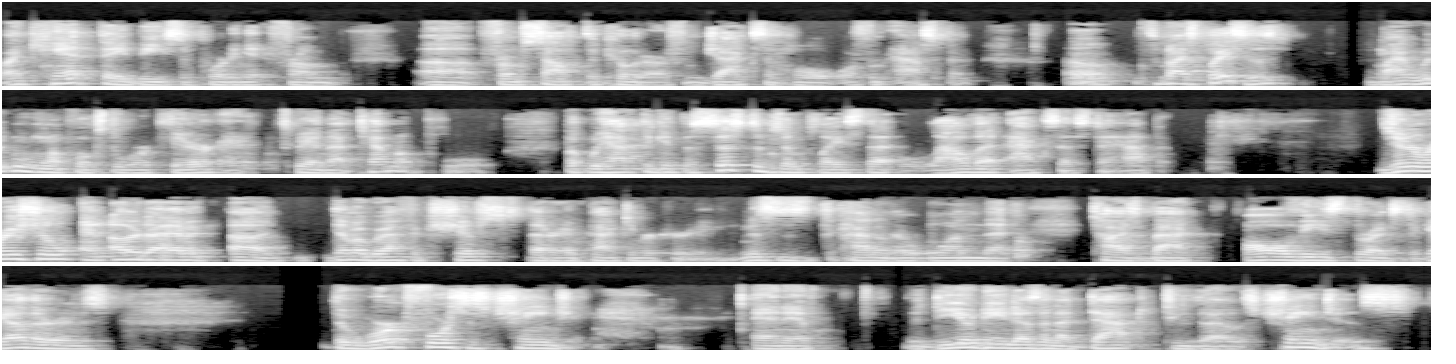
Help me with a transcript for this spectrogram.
Why can't they be supporting it from uh, from South Dakota or from Jackson Hole or from Aspen? Oh, some nice places. Why wouldn't we want folks to work there and expand that talent pool? But we have to get the systems in place that allow that access to happen. generational and other dynamic uh, demographic shifts that are impacting recruiting. And this is the kind of the one that ties back all these threads together is the workforce is changing. And if the DoD doesn't adapt to those changes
